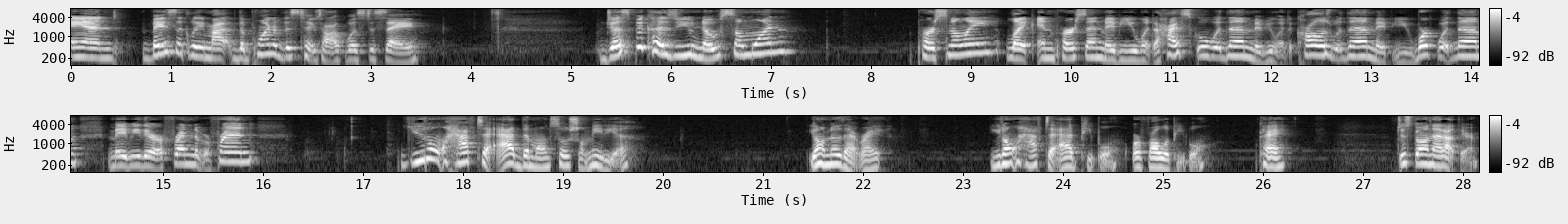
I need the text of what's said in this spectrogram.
And basically my the point of this TikTok was to say just because you know someone personally, like in person, maybe you went to high school with them, maybe you went to college with them, maybe you work with them, maybe they're a friend of a friend, you don't have to add them on social media. Y'all know that, right? You don't have to add people or follow people, okay? Just throwing that out there.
